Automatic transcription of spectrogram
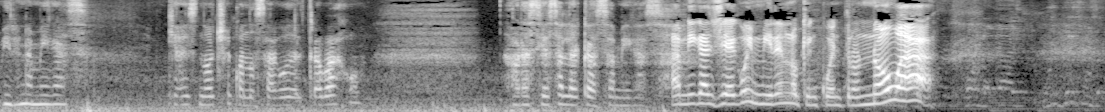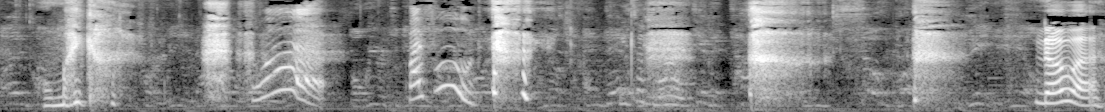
Miren amigas, ya es noche cuando salgo del trabajo. Ahora sí es a la casa, amigas. Amigas, llego y miren lo que encuentro. ¡Noah! Oh my God. What? My food. Noah.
